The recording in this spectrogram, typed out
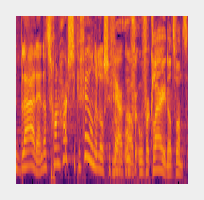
20.000 bladen. En dat is gewoon hartstikke veel in de losse verkoop. Hoe, ver- hoe verklaar je dat? Want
